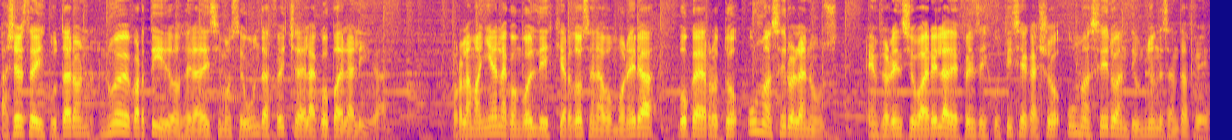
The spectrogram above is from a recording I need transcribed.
Ayer se disputaron nueve partidos de la decimosegunda fecha de la Copa de la Liga. Por la mañana, con gol de Izquierdos en la bombonera, Boca derrotó 1 a 0 a Lanús. En Florencio Varela, Defensa y Justicia cayó 1 a 0 ante Unión de Santa Fe.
